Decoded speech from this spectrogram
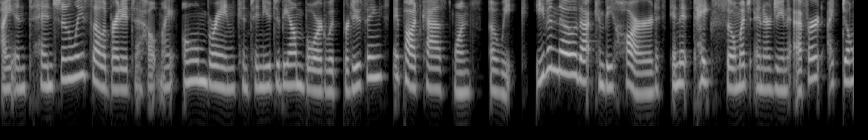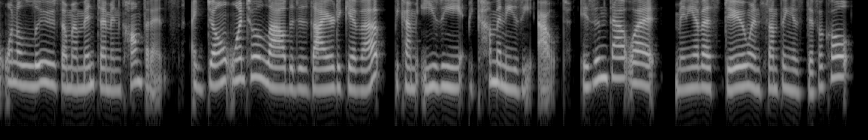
I intentionally celebrated to help my own brain continue to be on board with producing a podcast once a week. Even though that can be hard and it takes so much energy and effort, I don't want to lose the momentum and confidence. I don't want to allow the desire to give up become easy, become an easy out. Isn't that what many of us do when something is difficult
